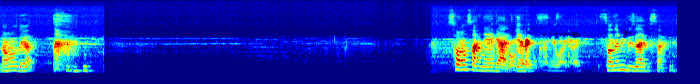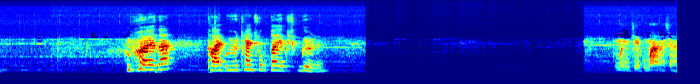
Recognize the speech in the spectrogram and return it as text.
Ne oluyor? Son sahneye geldik evet. Sanırım güzel bir sahne. Bu arada Tayyip uyurken çok daha yakışıklı görünüyor. มึงเกลียดกูมากนะใช่ไหม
